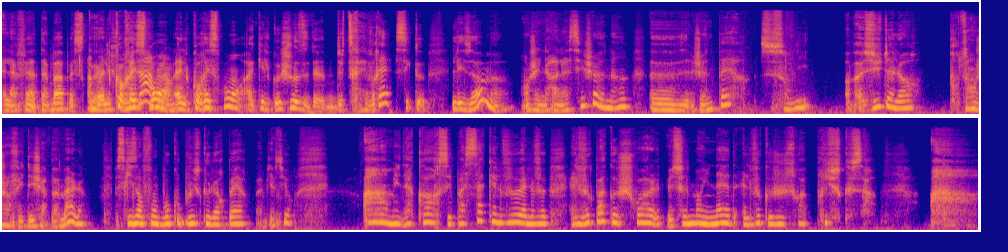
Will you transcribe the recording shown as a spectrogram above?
elle a fait un tabac parce ah, qu'elle correspond, elle correspond à quelque chose de, très vrai. C'est que les hommes, en général assez jeunes, hein, jeunes pères, se sont dit ah bah zut alors Pourtant j'en fais déjà pas mal. Parce qu'ils en font beaucoup plus que leur père, bah, bien sûr. Ah mais d'accord, c'est pas ça qu'elle veut. Elle veut, elle veut pas que je sois seulement une aide. Elle veut que je sois plus que ça. Ah.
